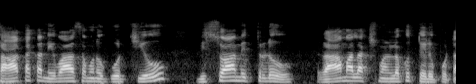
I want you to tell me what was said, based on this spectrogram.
తాటక నివాసమును గూర్చియు విశ్వామిత్రుడు రామలక్ష్మణులకు తెలుపుట.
